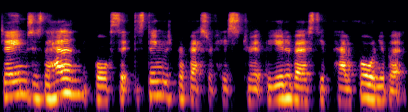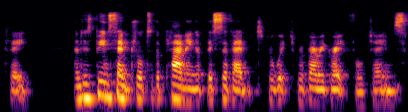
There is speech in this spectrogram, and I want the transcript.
James is the Helen Fawcett Distinguished Professor of History at the University of California, Berkeley, and has been central to the planning of this event, for which we're very grateful, James.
